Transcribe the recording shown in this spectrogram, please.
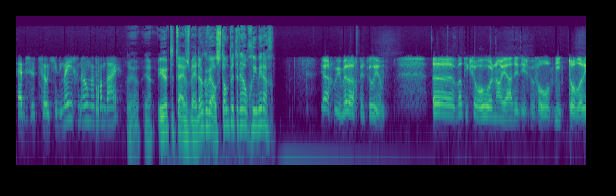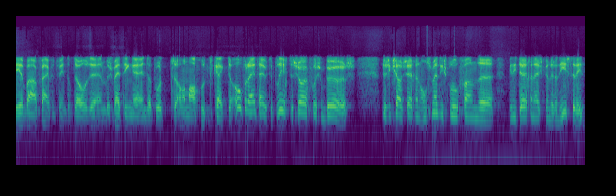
hebben ze het zootje niet meegenomen vandaar? Ja, ja. U hebt er twijfels bij. Dank u wel. Stand.nl, goedemiddag. Ja, goedemiddag, met William. Eh, wat ik zo hoor, nou ja, dit is bijvoorbeeld niet tolereerbaar. 25 doden en besmettingen en dat wordt allemaal goed. Kijk, de overheid heeft de plicht te zorgen voor zijn burgers. Dus ik zou zeggen, een ontsmettingsploeg van de militair geneeskundige dienst erin.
